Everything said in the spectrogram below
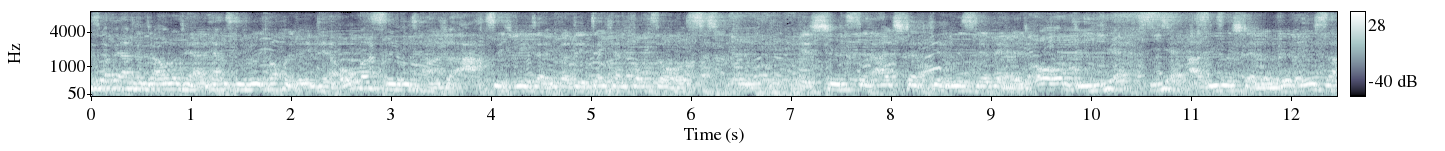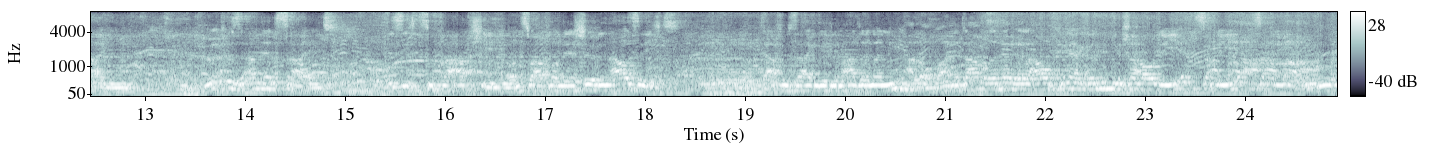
Meine sehr verehrten Damen und Herren, herzlich willkommen in der obersten Etage, 80 Meter über den Dächern von Soest. Der schönsten Altstadtkirmes der Welt. Und jetzt, an dieser Stelle würde ich sagen, wird es an der Zeit, sich zu verabschieden. Und zwar von der schönen Aussicht. Dafür sagen wir dem Adrenalin Hallo. Meine Damen und Herren, aufgemerkt und hingeschaut. Jetzt, jetzt aber.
